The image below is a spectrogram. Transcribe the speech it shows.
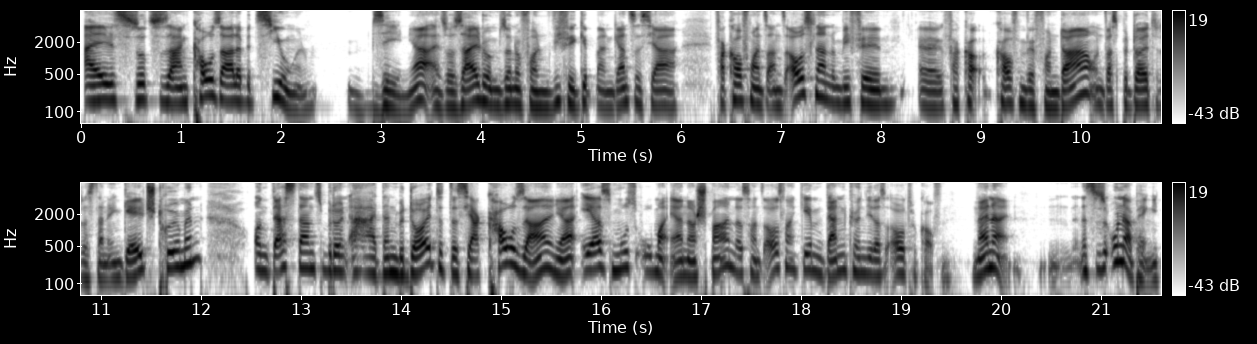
als sozusagen kausale Beziehungen sehen, ja, also Saldo im Sinne von, wie viel gibt man ein ganzes Jahr, verkauft man es ans Ausland und wie viel äh, verkaufen wir von da und was bedeutet das dann in Geldströmen? Und das dann zu bedeuten, ah, dann bedeutet das ja kausal, ja, erst muss Oma Erna sparen, das ans Ausland geben, dann können die das Auto kaufen. Nein, nein, das ist unabhängig,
